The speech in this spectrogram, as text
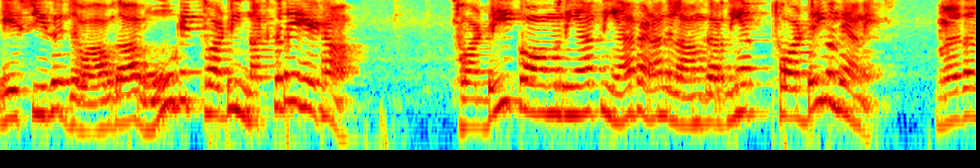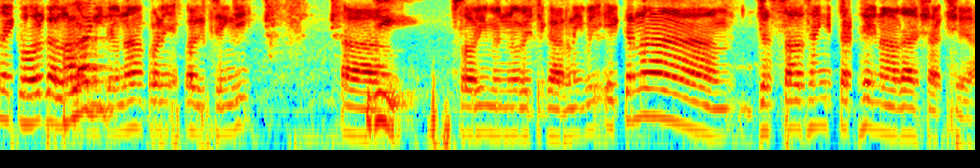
ਇਸ ਚੀਜ਼ ਦੇ ਜਵਾਬਦਾਰ ਹੋ ਕਿ ਤੁਹਾਡੀ ਨੱਕ ਦੇ ਹੇਠਾਂ। ਤੁਹਾਡੀ ਕੌਮ ਦੀਆਂ ਧੀਆਂ ਭੈਣਾਂ ਨਿਲਾਮ ਕਰਦੀਆਂ ਤੁਹਾਡੇ ਹੀ ਬੰਦਿਆਂ ਨੇ। ਮੈਂ ਤੁਹਾਨੂੰ ਇੱਕ ਹੋਰ ਗੱਲ ਹਾਲਾਂਕਿ- ਕਰਨੀ ਚਾਹੁੰਦਾ ਆਪਣੇ ਭਗਤ ਸਿੰਘ ਜੀ। ਅਹ ਜੀ। ਸੌਰੀ ਮੈਨੂੰ ਵਿੱਚ ਕਰਨੀ ਵੀ ਇੱਕ ਨਾ ਜੱਸਾ ਸਿੰਘ ਚੱਠੇ ਨਾਂ ਦਾ ਸ਼ਖਸ ਆ।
